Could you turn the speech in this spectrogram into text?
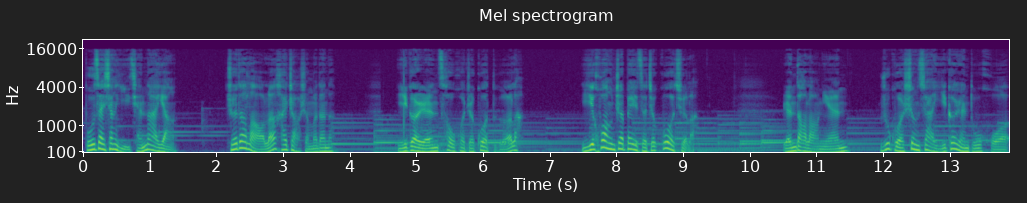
不再像以前那样。觉得老了还找什么的呢？一个人凑合着过得了，一晃这辈子就过去了。人到老年，如果剩下一个人独活，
